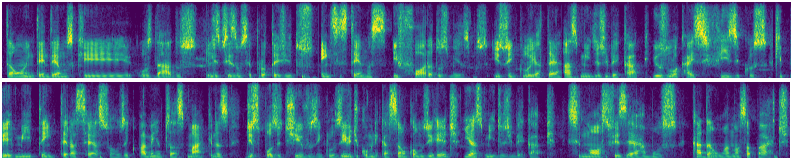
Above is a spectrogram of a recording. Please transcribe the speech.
Então, entendemos que os dados, eles precisam ser protegidos em sistemas e fora dos mesmos. Isso inclui até as mídias de backup e os locais físicos que permitem ter acesso aos equipamentos, às máquinas, dispositivos, inclusive de comunicação, como os de rede, e as mídias de backup. Se nós fizermos cada um a nossa parte,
